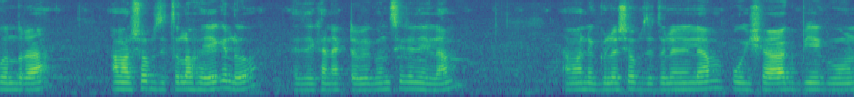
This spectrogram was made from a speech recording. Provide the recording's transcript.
বন্ধুরা, আমার সবজি তোলা হয়ে গেল। এই যে এখানে একটা বেগুন ছিঁড়ে নিলাম। আমি অনেকগুলো সবজি তুলে নিলাম। পুঁই শাক, বেগুন,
